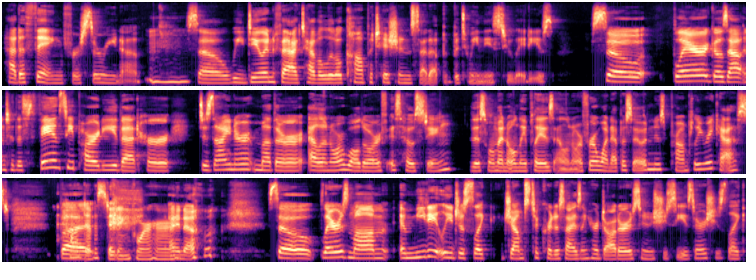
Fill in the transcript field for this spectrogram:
had a thing for Serena. Mhm. So we do, in fact, have a little competition set up between these two ladies. So Blair goes out into this fancy party that her designer mother, Eleanor Waldorf, is hosting. This woman only plays Eleanor for one episode and is promptly recast. How But devastating for her. I know. So Blair's mom immediately just like jumps to criticizing her daughter as soon as she sees her. She's like,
